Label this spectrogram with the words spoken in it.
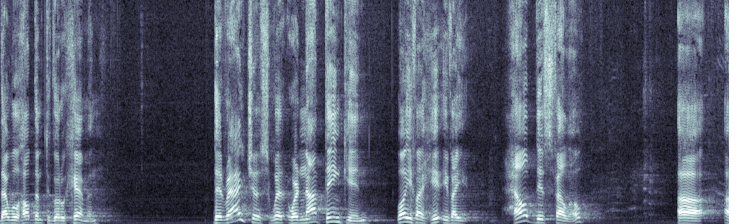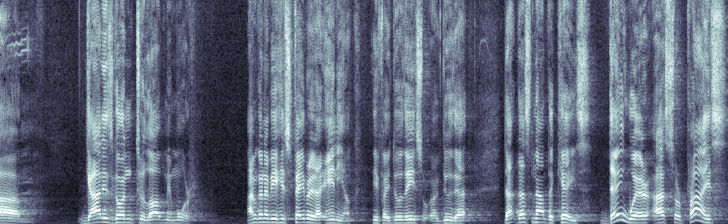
that will help them to go to heaven. The righteous were, were not thinking, well, if I, if I help this fellow, uh, um, God is going to love me more. I'm going to be his favorite at Antioch if I do this or I do that. that. That's not the case. They were as surprised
